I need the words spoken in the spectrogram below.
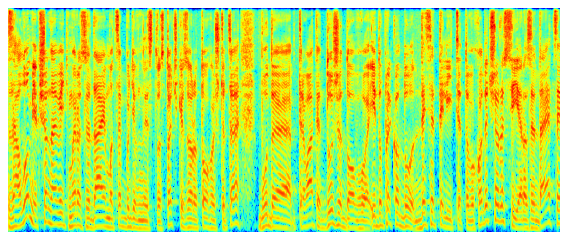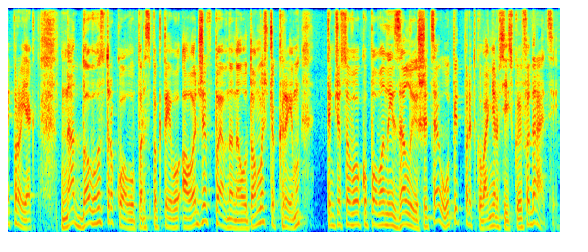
Загалом, якщо навіть ми розглядаємо це будівництво з точки зору того, що це буде тривати дуже довго, і до прикладу десятиліття, то виходить, що Росія розглядає цей проєкт на довгострокову перспективу, а отже, впевнена у тому, що Крим. Тимчасово окупований залишиться у підпорядкуванні Російської Федерації.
